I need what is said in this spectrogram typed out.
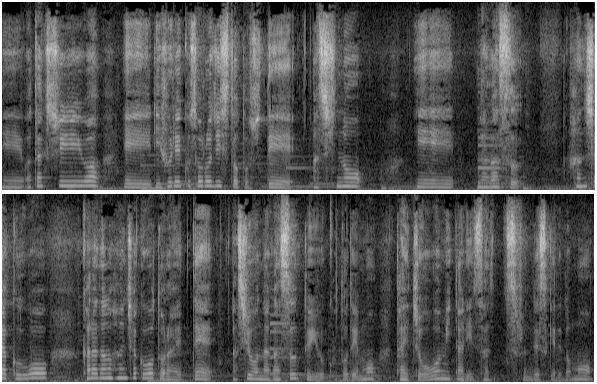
えー、私は、えー、リフレクソロジストとして足の、えー、流す反射を体の反射を捉えて足を流すということでも体調を見たりするんですけれども、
